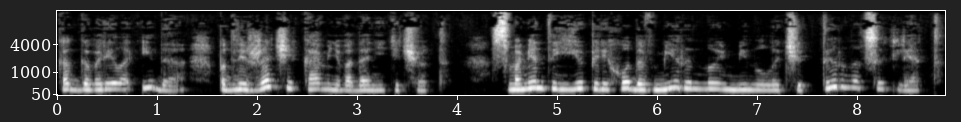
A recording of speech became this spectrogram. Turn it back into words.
Как говорила Ида, под лежачий камень вода не течет. С момента ее перехода в мир иной минуло четырнадцать лет,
